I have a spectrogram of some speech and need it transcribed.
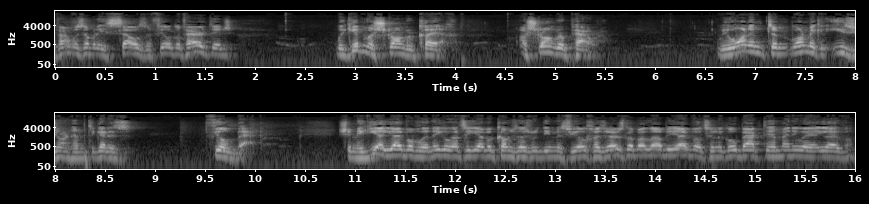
find when somebody sells a field of heritage, we give him a stronger koyach, a stronger power. We want him to we want to make it easier on him to get his field back. Let's say Yavel comes, does redeem his field. It's going to go back to him anyway at Yavel.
